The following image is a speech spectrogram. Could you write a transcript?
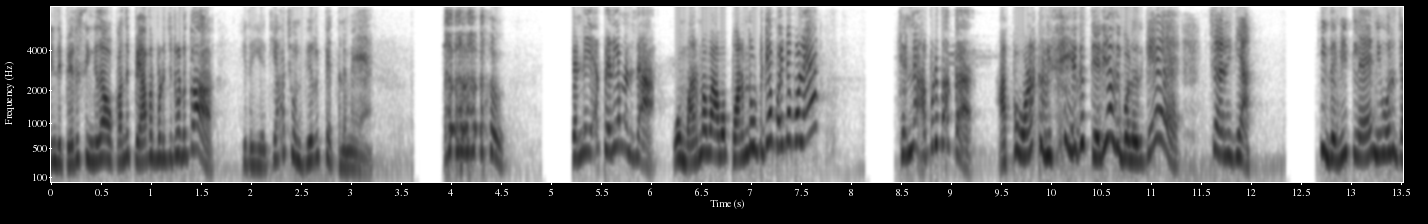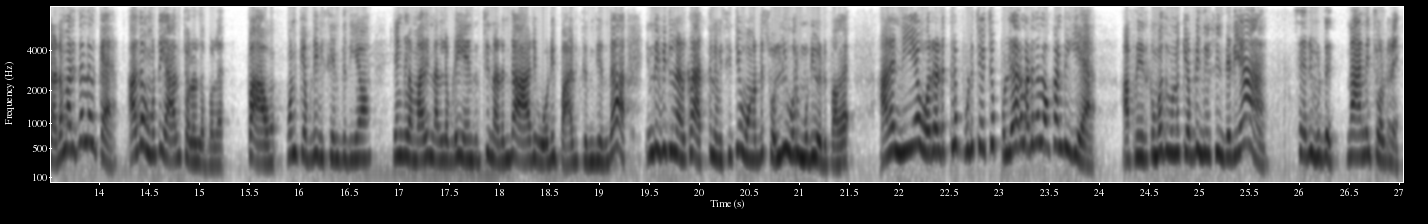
இந்த பெருசு இங்கதான் உட்காந்து பேப்பர் படிச்சுட்டு இருக்கா? இதை எதையாச்சும் உன் வெறுப்பு எத்தனமே என்னையா பெரிய மனுஷா? உன் மர்மபாவை பிறந்து விட்டுக்கே போயிட்ட போல? என்ன அப்படி பார்க்க? அப்ப உனக்கு விஷயம் எதுவும் தெரியாது போல இருக்கே? சரியா இந்த வீட்ல நீ ஒரு ஜட மாதிரி தானே இருக்க? அதை உங்ககிட்ட யாரும் சொல்லல போல. பாவம் உனக்கு எப்படி விஷயம் தெரியும்? எங்களை மாதிரி நல்லபடியா எந்திரிச்சு நடந்து ஆடி ஓடி பாடி தெரிஞ்சிருந்தா இந்த வீட்டில் நடக்கிற அத்தனை விஷயத்தையும் உங்ககிட்ட சொல்லி ஒரு முடிவு எடுப்பாங்க. ஆனா நீயே ஒரு இடத்துல பிடிச்சி வச்சு பிள்ளையார் மட்டும் தான் உட்காந்துருக்கிய அப்படி இருக்கும்போது உனக்கு எப்படி விஷயம் தெரியும்? சரி விட்டு நானே சொல்றேன்.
